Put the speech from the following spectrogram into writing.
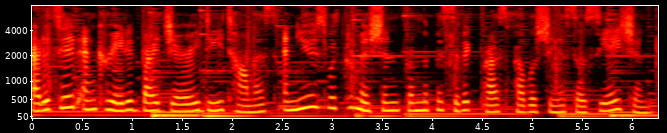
edited and created by Jerry D. Thomas, and used with permission from the Pacific Press Publishing Association.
